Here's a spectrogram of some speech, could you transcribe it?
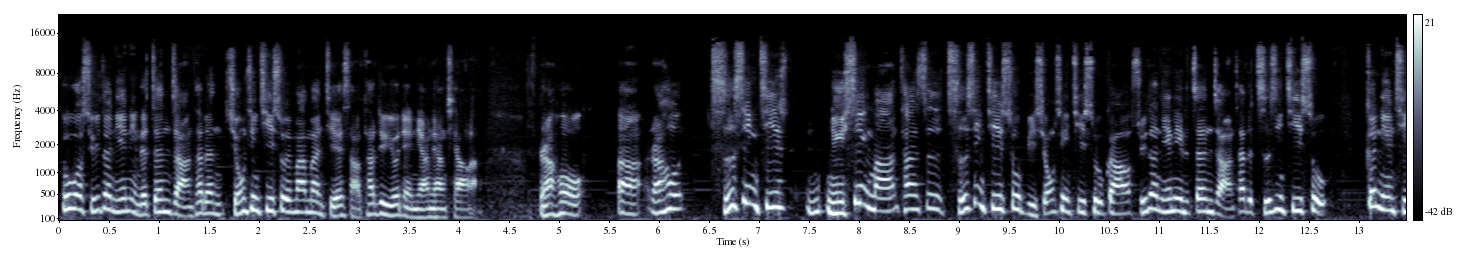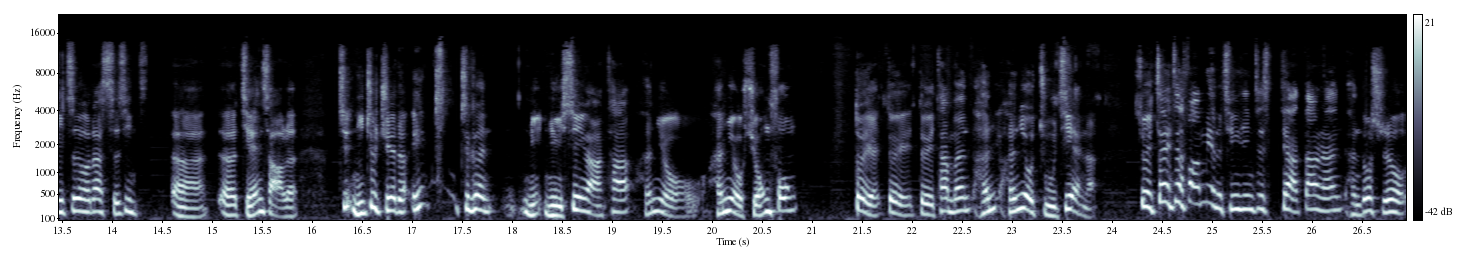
不过随着年龄的增长，他的雄性激素会慢慢减少，他就有点娘娘腔了。然后，呃，然后雌性激女性嘛，她是雌性激素比雄性激素高。随着年龄的增长，她的雌性激素更年期之后，她雌性呃呃减少了，就你就觉得，哎，这个女女性啊，她很有很有雄风，对对对，她们很很有主见了。所以在这方面的情形之下，当然很多时候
